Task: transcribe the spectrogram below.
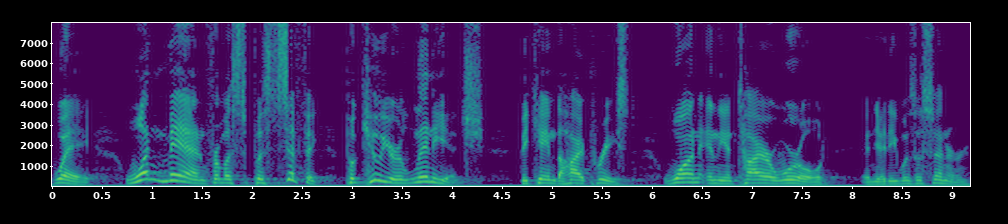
way one man from a specific, peculiar lineage became the high priest, one in the entire world, and yet he was a sinner.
